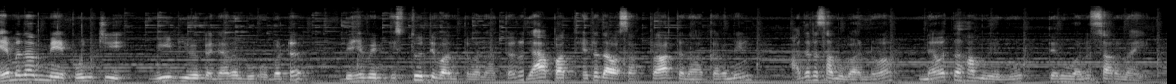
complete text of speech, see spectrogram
එහෙමනම් මේ පුංචි වීඩියෝ එක නැරඹු ඔබට බෙහෙවෙන් ස්තුතිවන්ත වන අතර යහපත් හෙට දවසක් ප්‍රාර්ථනා කරමින් අදට සමුගන්නවා නැවත හමුවමු තෙරුවන් සරණයි.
